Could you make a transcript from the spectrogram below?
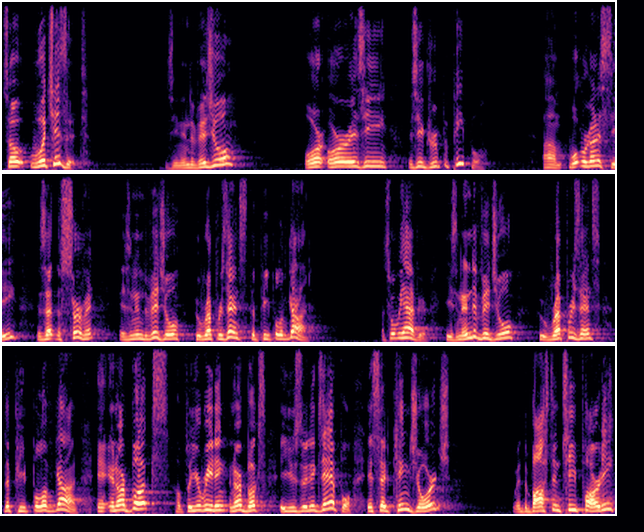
So, which is it? Is he an individual or, or is, he, is he a group of people? Um, what we're going to see is that the servant is an individual who represents the people of God. That's what we have here. He's an individual who represents the people of God. In, in our books, hopefully you're reading, in our books, it used an example. It said King George, with the Boston Tea Party,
